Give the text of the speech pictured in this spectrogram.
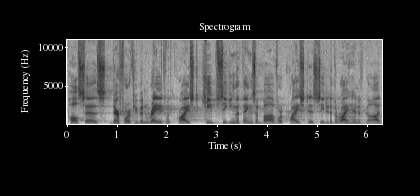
Paul says, Therefore, if you've been raised with Christ, keep seeking the things above where Christ is, seated at the right hand of God.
